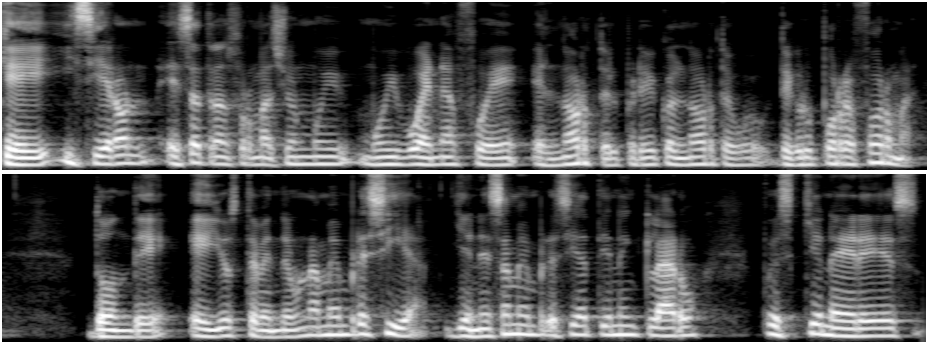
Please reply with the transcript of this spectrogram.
que hicieron esa transformación muy, muy buena fue El Norte, el periódico El Norte de Grupo Reforma, donde ellos te venden una membresía y en esa membresía tienen claro pues quién eres,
